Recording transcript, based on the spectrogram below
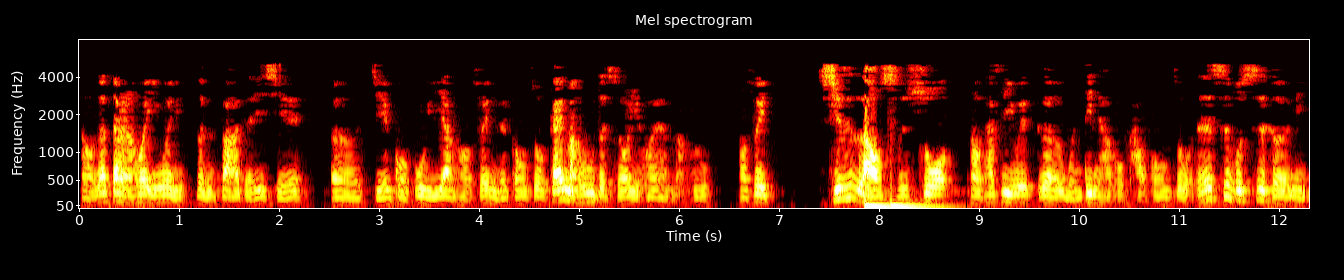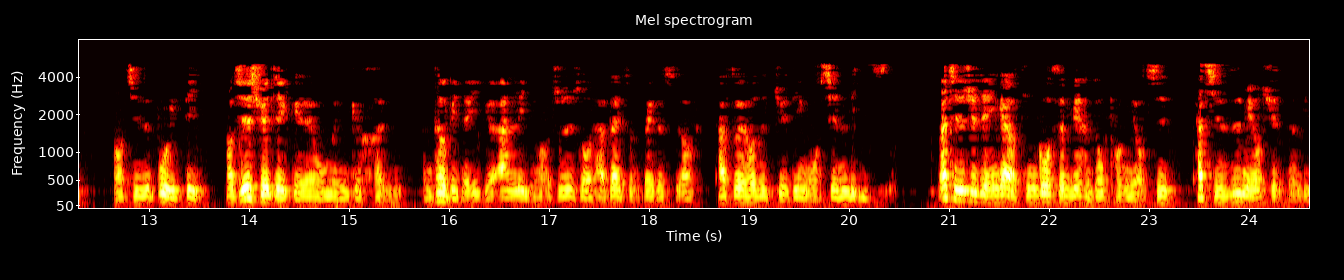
哦，那当然会因为你分发的一些呃结果不一样哦，所以你的工作该忙碌的时候也会很忙碌。哦，所以其实老实说，哦，它是因为这个稳定好好工作，但是适不适合你？哦，其实不一定。哦，其实学姐给了我们一个很很特别的一个案例哦，就是说她在准备的时候，她最后是决定我先离职。那其实学姐应该有听过身边很多朋友是，他其实是没有选择离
